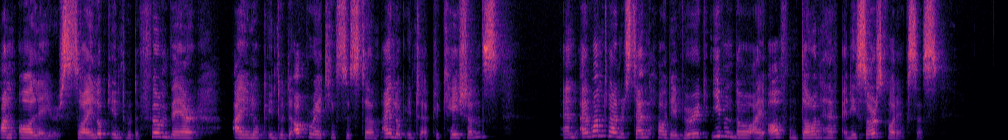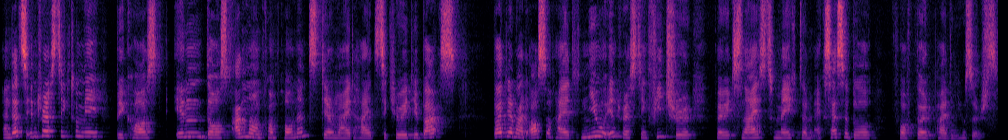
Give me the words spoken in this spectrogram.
on all layers. So I look into the firmware, I look into the operating system, I look into applications, and I want to understand how they work, even though I often don't have any source code access. And that's interesting to me because in those unknown components, there might hide security bugs, but they might also hide new interesting feature where it's nice to make them accessible for third-party users.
